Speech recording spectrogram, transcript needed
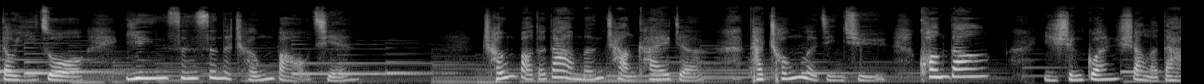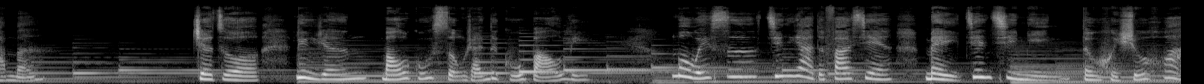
到一座阴森森的城堡前。城堡的大门敞开着，他冲了进去，哐当一声关上了大门。这座令人毛骨悚然的古堡里。莫维斯惊讶地发现，每件器皿都会说话。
